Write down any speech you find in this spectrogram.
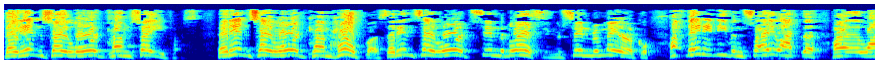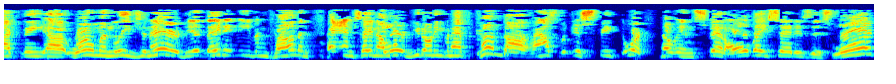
They didn't say, Lord, come save us. They didn't say, Lord, come help us. They didn't say, Lord, send a blessing or send a miracle. Uh, they didn't even say like the, uh, like the, uh, Roman legionnaire did. They didn't even come and, and say, now Lord, you don't even have to come to our house, but just speak the word. No, instead, all they said is this, Lord,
